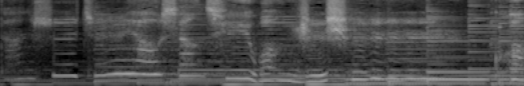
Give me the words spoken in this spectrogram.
但是只要想起往日时光，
